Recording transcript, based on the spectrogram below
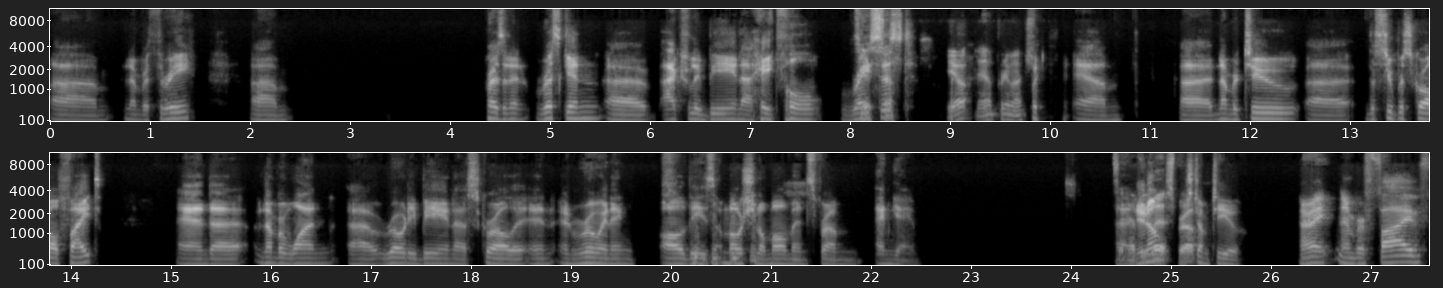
Um, number three, um, President Ritson uh, actually being a hateful racist. Yeah, yeah, pretty much. Um, uh, number two, uh, the Super Skrull fight, and uh, number one, uh, Rhodey being a Skrull and, and ruining all these emotional moments from Endgame. It's a Uh, Nuno, list, bro. let's jump to you. All right, number five,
